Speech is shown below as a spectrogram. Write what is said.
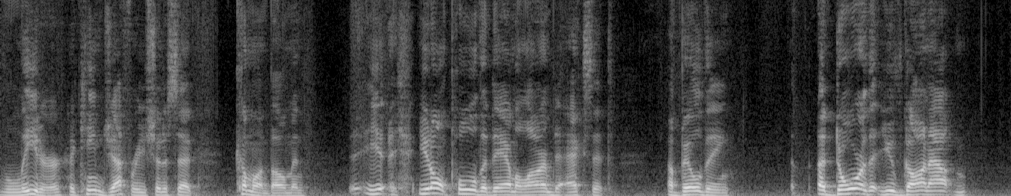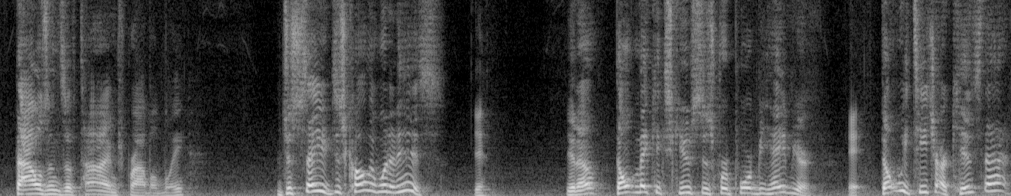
leader, Hakeem Jeffries should have said, "Come on, Bowman, you, you don't pull the damn alarm to exit a building, a door that you've gone out thousands of times, probably. Just say, just call it what it is. Yeah. You know, don't make excuses for poor behavior. It, Don't we teach our kids that?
